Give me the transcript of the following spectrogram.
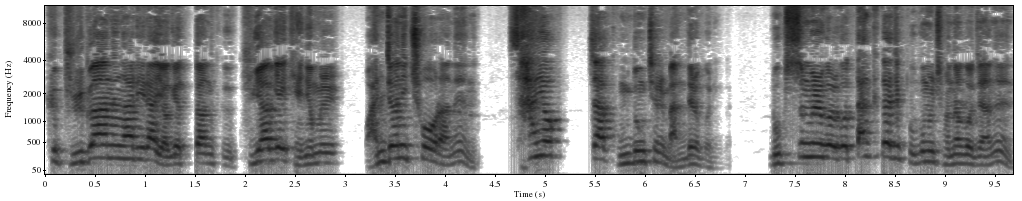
그 불가능하리라 여겼던 그 구약의 개념을 완전히 초월하는 사역자 공동체를 만들어버린 거예요. 목숨을 걸고 땅끝까지 복음을 전하고자 하는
